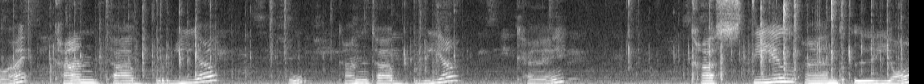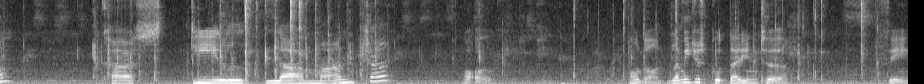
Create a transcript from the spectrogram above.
Alright, Cantabria. Oh, Cantabria. Okay. Castile and Leon. Castile-La Mancha. Uh-oh. Hold on. Let me just put that into thing.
